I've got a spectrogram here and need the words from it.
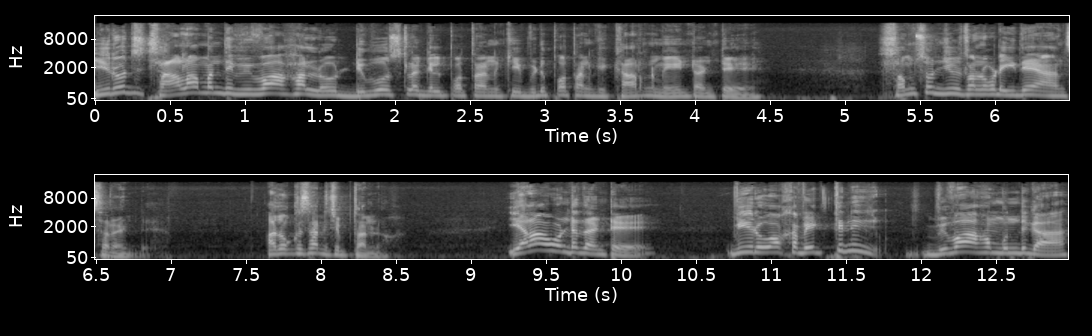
ఈరోజు చాలామంది వివాహాల్లో డివోర్స్లోకి వెళ్ళిపోతానికి విడిపోతానికి కారణం ఏంటంటే సంసోన్ జీవితంలో కూడా ఇదే ఆన్సర్ అండి. అది ఒకసారి చెప్తాను. ఎలా ఉంటుందంటే వీరు ఒక వ్యక్తిని వివాహం ముందుగా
